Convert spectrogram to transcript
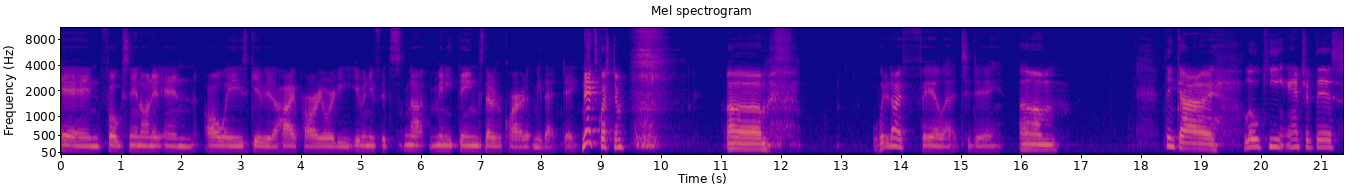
and focus in on it and always give it a high priority, even if it's not many things that are required of me that day. Next question. Um, what did I fail at today? Um, I think I low key answered this,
